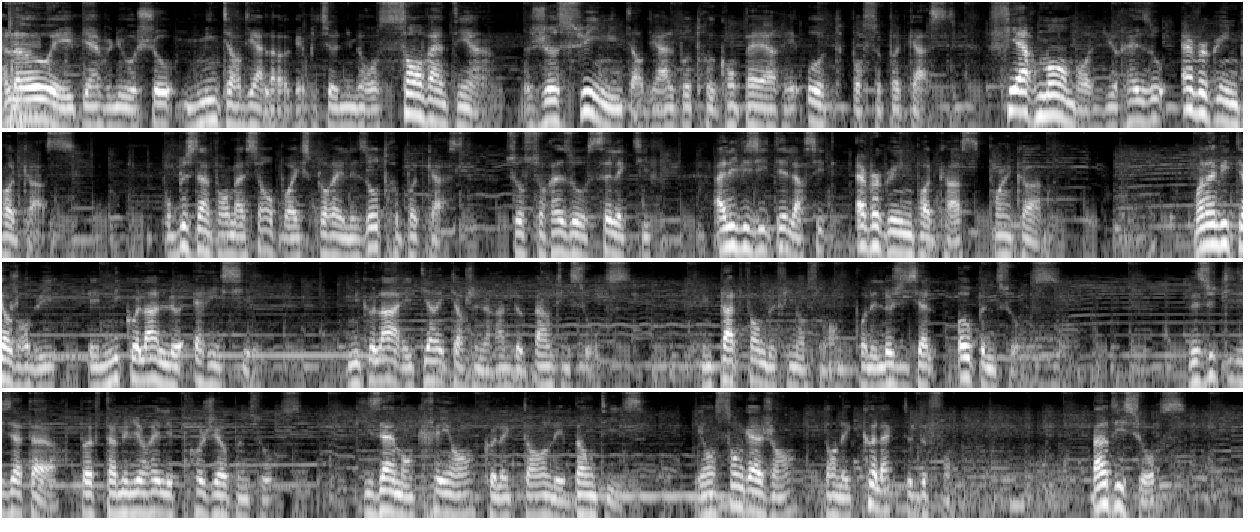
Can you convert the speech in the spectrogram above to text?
Hello et bienvenue au show Minter Dialogue, épisode numéro 121. Je suis Minter Dial, votre grand-père et hôte pour ce podcast, fier membre du réseau Evergreen Podcasts. Pour plus d'informations pour explorer les autres podcasts sur ce réseau sélectif, allez visiter leur site evergreenpodcasts.com. Mon invité aujourd'hui est Nicolas Le Hérissier. Nicolas est directeur général de Bounty Source, une plateforme de financement pour les logiciels open source. Les utilisateurs peuvent améliorer les projets open source qu'ils aiment en créant, collectant les bounties et en s'engageant dans les collectes de fonds. Bounty Source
